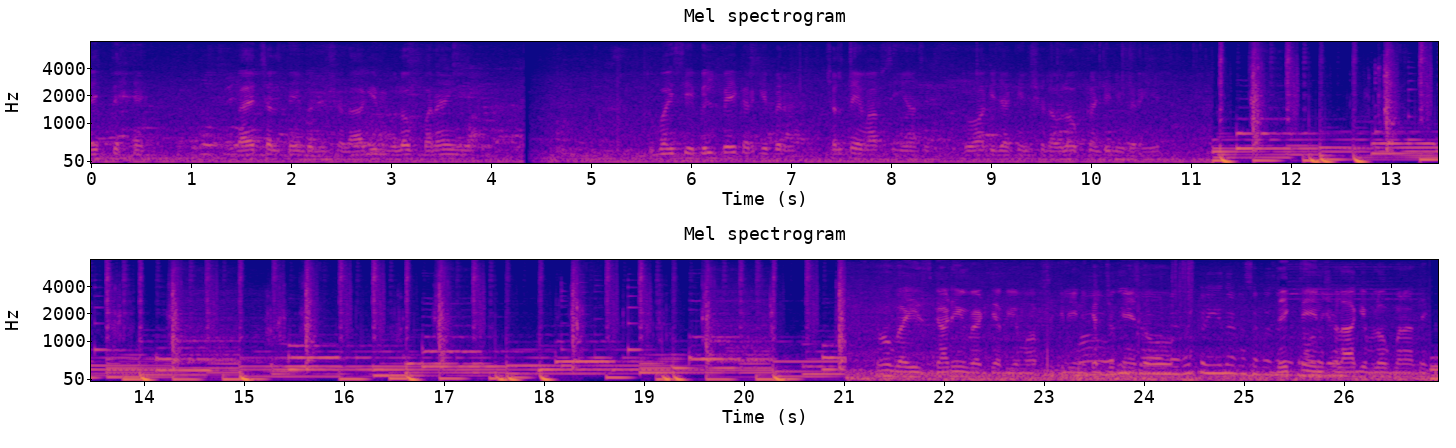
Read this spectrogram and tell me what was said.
देखते हैं। बाहर चलते हैं फिर इंशाल्लाह। आगे भी व्लॉग बनाएँगे। तो भाई से बिल पे करके फिर चलते हैं वापसी यहाँ से। तो आगे जाके इंशाल्लाह व्लॉग कंटिन्यू करेंगे। गाड़ी में बैठ के अभी हम वापसी के लिए निकल चुके हैं तो देखते हैं इंशाल्लाह आगे ब्लॉग बनाते। हैं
